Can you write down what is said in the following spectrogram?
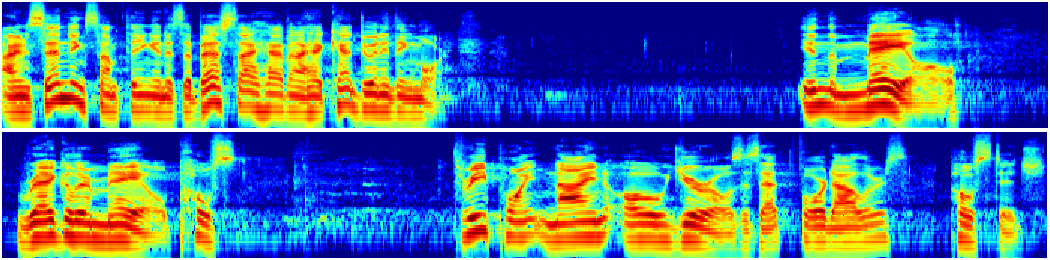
I'm sending something and it's the best I have and I can't do anything more. In the mail, regular mail, post 3.90 euros. Is that $4? Postage.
